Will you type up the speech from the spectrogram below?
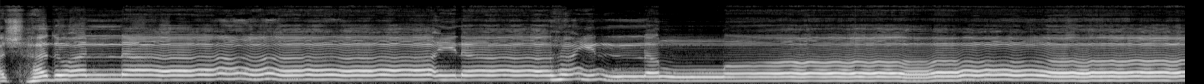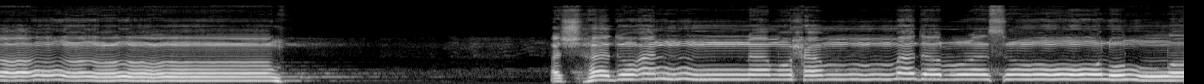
اشہد أن لا الہ إلا اللہ اشہد أن محمد رسول اللہ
